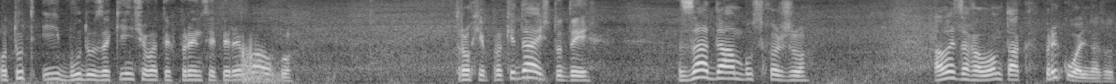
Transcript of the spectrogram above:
отут і буду закінчувати, в принципі, рибалку. Трохи прокидаюсь туди, за дамбу схожу. Але загалом так прикольно тут.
